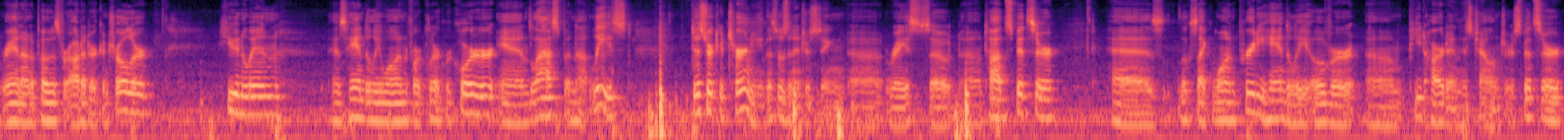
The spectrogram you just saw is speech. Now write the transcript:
ran unopposed for auditor controller. Hugh Nguyen has handily won for clerk recorder, and last but not least, district attorney. This was an interesting uh, race. So uh, Todd Spitzer has looks like won pretty handily over um, Pete Hardin, his challenger. Spitzer,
